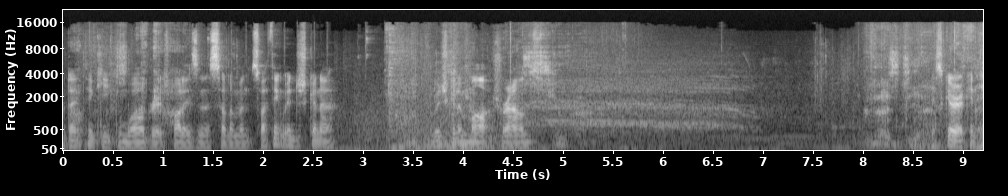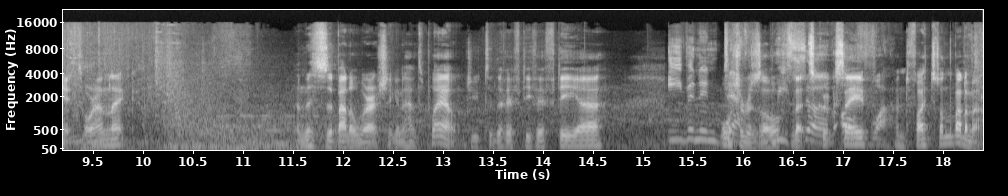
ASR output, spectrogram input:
I don't think he can World Roots while he's in a settlement, so I think we're just going to we're just going to march around. Iskura can hit Toranlek. And this is a battle we're actually going to have to play out due to the 50-50 uh, Even in auto resolve. Let's quick save and fight it on the battle map.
